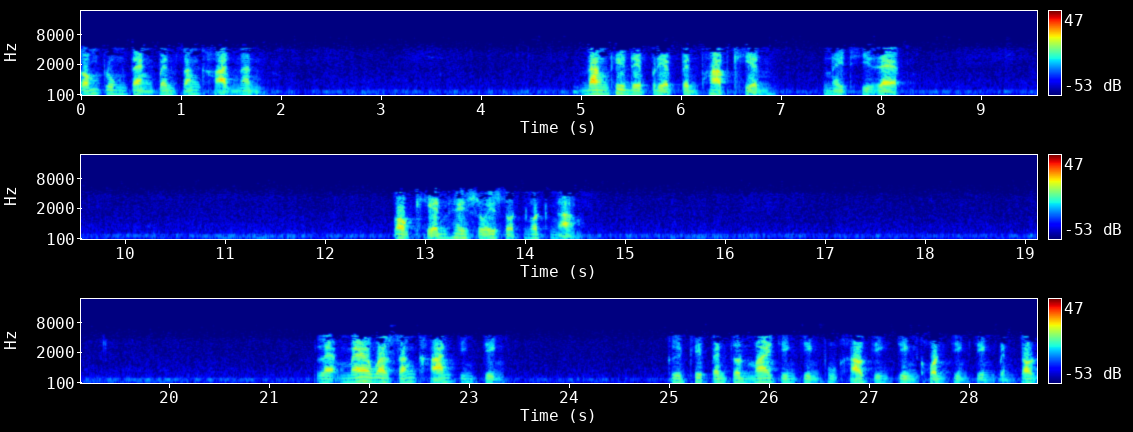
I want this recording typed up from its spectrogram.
สมปรุงแต่งเป็นสังขารนนั้น ดังที่ได้เปรียบเป็นภาพเขียนในทีแรก ก็เขียนให้สวยสดงดงาม และแม้ว่าสังขารจริง ๆ คือที่เป็นต้นไม้จริง ๆ ภูเขาจริง ๆ คนจริง ๆ เป็นต้น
